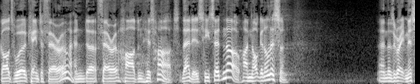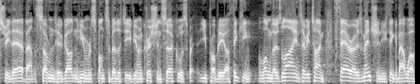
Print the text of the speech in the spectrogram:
God's word came to Pharaoh, and uh, Pharaoh hardened his heart. That is, he said, No, I'm not going to listen. And there's a great mystery there about the sovereignty of God and human responsibility. If you're in Christian circles, you probably are thinking along those lines every time Pharaoh is mentioned. You think about, well,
